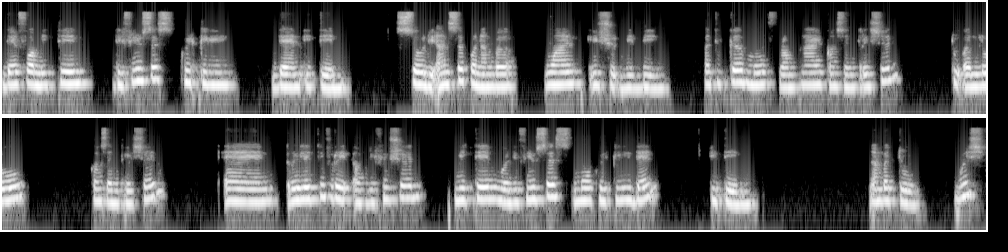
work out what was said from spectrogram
Therefore, methane diffuses quickly than ethane. So the answer for number one, it should be B. Particle move from high concentration to a low concentration and relative rate of diffusion, methane will diffuses more quickly than ethane. Number two, which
